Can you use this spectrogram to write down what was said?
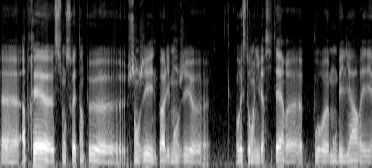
Après, si on souhaite un peu changer et ne pas aller manger au restaurant universitaire pour Montbéliard et,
